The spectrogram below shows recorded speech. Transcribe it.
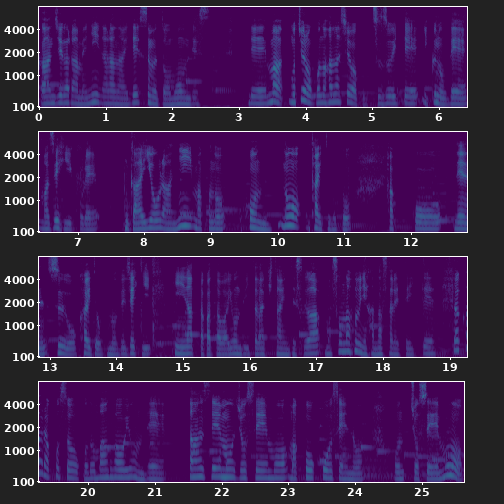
がんじがらめにならないで済むと思うんです。でまあもちろんこの話はこう続いていくので、まあ、ぜひこれ概要欄に、まあ、この本のタイトルと発行年数を書いておくのでぜひ気になった方は読んでいただきたいんですが、まあ、そんな風に話されていてだからこそこの漫画を読んで男性も女性も、まあ、高校生の女性も、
